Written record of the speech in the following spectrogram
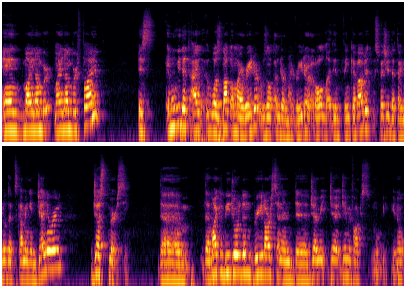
and my number my number five is a movie that I was not on my radar. Was not under my radar at all. I didn't think about it, especially that I know that's coming in January. Just Mercy, the the Michael B. Jordan, Brie Larson, and uh, Jamie J- Jamie Foxx movie. You know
